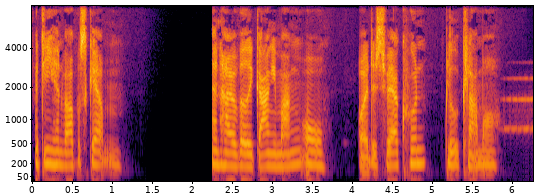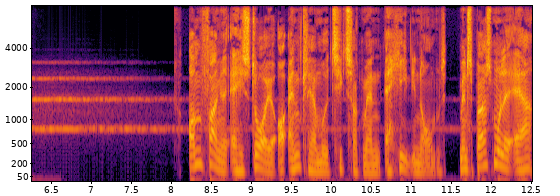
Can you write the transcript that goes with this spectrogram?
fordi han var på skærmen. Han har jo været i gang i mange år, og er desværre kun blevet klammere. Omfanget af historier og anklager mod TikTok-manden er helt enormt. Men spørgsmålet er,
